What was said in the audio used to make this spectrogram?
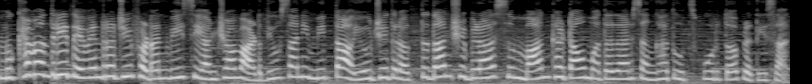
मुख्यमंत्री देवेंद्रजी फडणवीस यांच्या वाढदिवसानिमित्त आयोजित रक्तदान शिबिरास मानखटाव मतदारसंघात उत्स्फूर्त प्रतिसाद.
